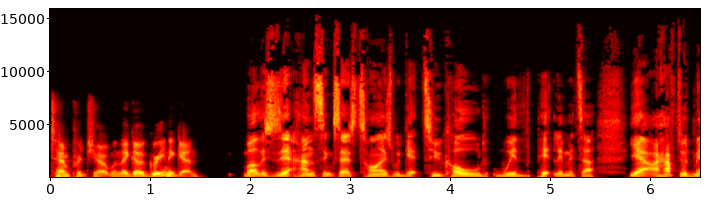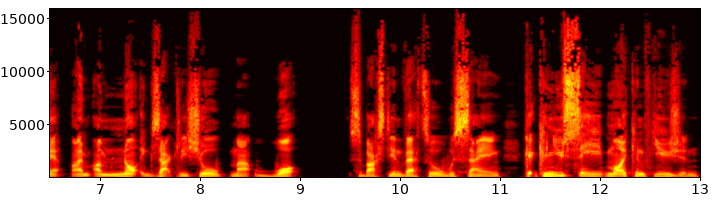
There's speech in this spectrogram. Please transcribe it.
temperature when they go green again? Well, this is it. Hansink says tyres would get too cold with pit limiter. Yeah, I have to admit, I'm, I'm not exactly sure, Matt, what Sebastian Vettel was saying. C- can you see my confusion?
